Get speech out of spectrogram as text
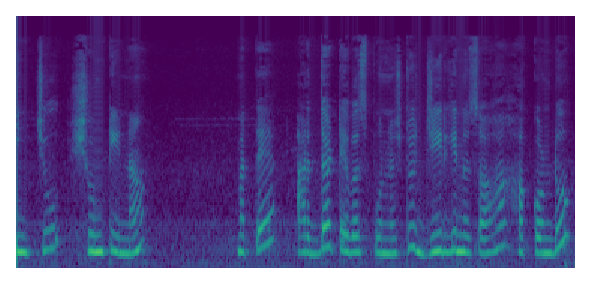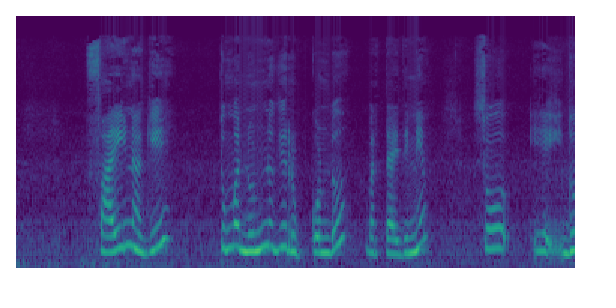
ಇಂಚು ಶುಂಠಿನ ಮತ್ತು ಅರ್ಧ ಟೇಬಲ್ ಸ್ಪೂನಷ್ಟು ಜೀರಿಗೆನೂ ಸಹ ಹಾಕ್ಕೊಂಡು ಫೈನಾಗಿ ತುಂಬ ನುಣ್ಣಗೆ ರುಬ್ಕೊಂಡು ಬರ್ತಾ ಇದ್ದೀನಿ. ಸೊ ಇದು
